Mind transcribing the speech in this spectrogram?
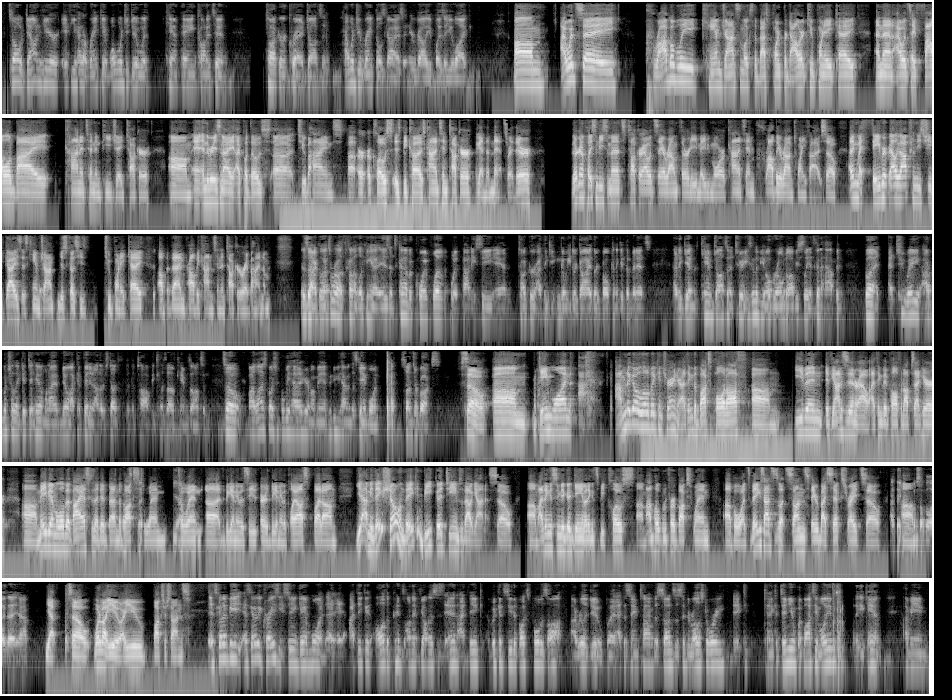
So down here, if you had to rank it, what would you do with Cam Payne, Connaughton, Tucker, Craig, Johnson. How would you rank those guys in your value plays that you like? Um, I would say probably Cam Johnson looks the best point per dollar at 2.8K. And then I would say followed by Connaughton and PJ Tucker. Um, and, and, the reason I, I put those uh, two behind uh, or, or, close is because Connaughton, Tucker, again, the minutes, right? They're they're going to play some decent minutes. Tucker, I would say around 30, maybe more. Connaughton, probably around 25. So I think my favorite value option of these cheap guys is Cam Johnson, just because he's 2.8K, uh, but then probably Connaughton and Tucker right behind them. Exactly. That's where I was kind of looking at is it's kind of a coin flip with Patty C and Tucker. I think you can go either guy. They're both going to get the minutes. And again, Cam Johnson at 2 he's going to be overowned, obviously. It's going to happen. But at 2 I'd much rather get to him when I know I can fit in other studs at the top because of Cam Johnson. So my last question before we head out here, my man, who do you have in this game one? Suns or Bucks? So, um, game one, I'm gonna go a little bit contrarian here. I think the Bucks pull it off. Um, even if Giannis is in or out, I think they pull off an upset here. Uh, maybe I'm a little bit biased because I did bet on the Bucks to win yeah. to win uh, at the beginning of the season or the beginning of the playoffs. But um, yeah, I mean they've shown they can beat good teams without Giannis. So um, I think it's gonna be a good game. I think it's gonna be close. Um, I'm hoping for a Bucks win. Uh, but what's Vegas odds is what Suns favored by six, right? So I think um, something like that, yeah. Yep. So what about you? Are you Bucks or Suns? It's gonna be it's gonna be crazy seeing game one. I, I, think it all depends on if Giannis is in. I think we could see the Bucks pull this off. I really do. But at the same time, the Suns, the Cinderella story, it can it continue with Monty Williams? I think it can. I mean,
